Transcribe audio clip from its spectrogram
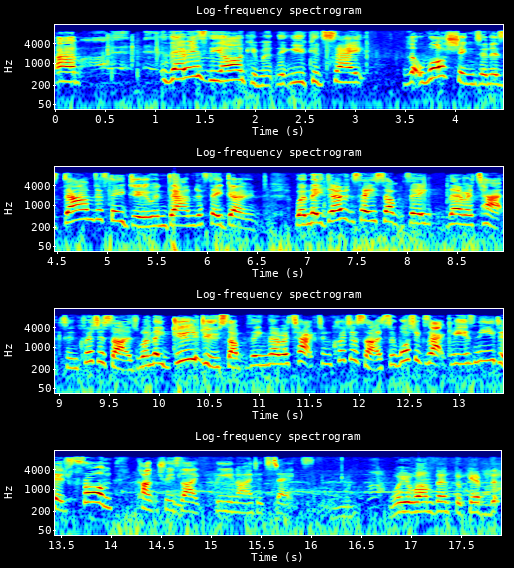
um, there is the argument that you could say that Washington is damned if they do and damned if they don't. When they don't say something, they're attacked and criticised. When they do do something, they're attacked and criticised. So what exactly is needed from countries like the United States? We want them to keep, the,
